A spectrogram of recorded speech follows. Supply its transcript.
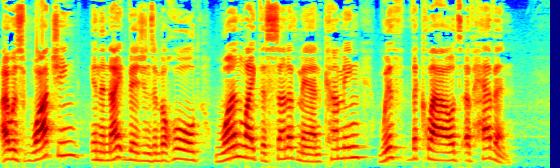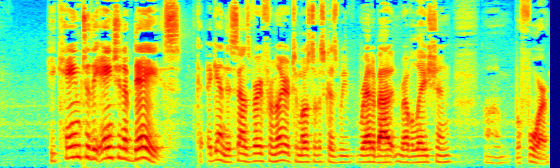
I was watching in the night visions, and behold, one like the Son of Man coming with the clouds of heaven. He came to the Ancient of Days Again, this sounds very familiar to most of us because we've read about it in Revelation um, before.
